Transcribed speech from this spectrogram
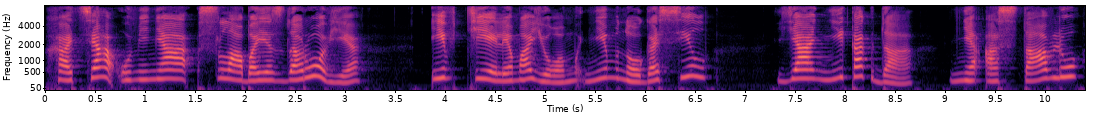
Хотя у меня слабое здоровье и в теле моем немного сил, я никогда не оставлю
